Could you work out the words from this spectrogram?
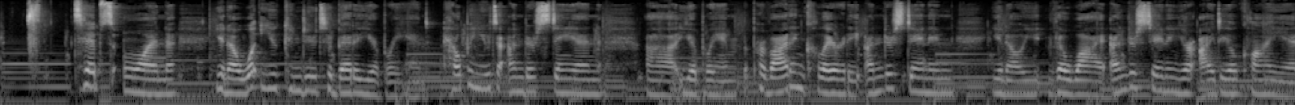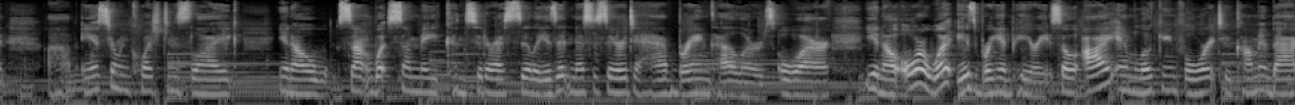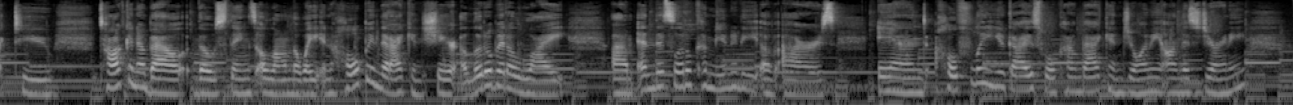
tips on you know, what you can do to better your brand, helping you to understand uh, your brain, providing clarity, understanding, you know, the why, understanding your ideal client, um, answering questions like, you know, some what some may consider as silly. Is it necessary to have brand colors or, you know, or what is brand period? So I am looking forward to coming back to talking about those things along the way and hoping that I can share a little bit of light um, in this little community of ours. And hopefully, you guys will come back and join me on this journey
